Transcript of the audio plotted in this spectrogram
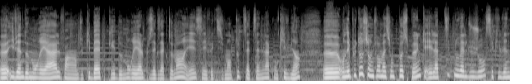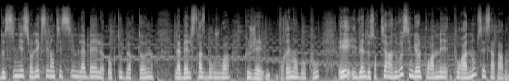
Euh, ils viennent de Montréal, enfin du Québec, qui est de Montréal plus exactement, et c'est effectivement toute cette scène-là qu'on kiffe bien. Euh, on est plutôt sur une formation post-punk, et la petite nouvelle du jour, c'est qu'ils viennent de signer sur l'excellentissime label Octobertone, label strasbourgeois que j'ai vraiment beaucoup, et ils viennent de sortir un nouveau single pour, annoncer ça, pardon.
